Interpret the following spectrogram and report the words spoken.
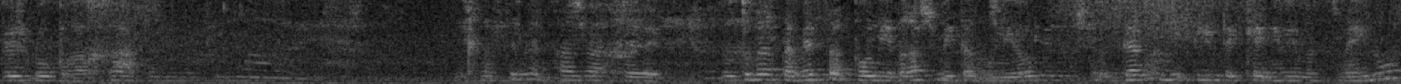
ויש בו ברכה. נכנסים לפאזה אחרת. זאת אומרת, המסר פה נדרש מאיתנו להיות יותר אמיתיים וכנים עם עצמנו,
